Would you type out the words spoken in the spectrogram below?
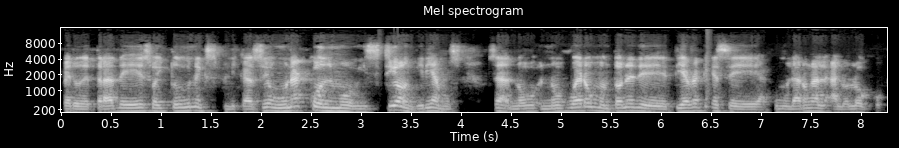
pero detrás de eso hay toda una explicación, una cosmovisión, diríamos. O sea, no, no fueron montones de tierra que se acumularon a, lo loco.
